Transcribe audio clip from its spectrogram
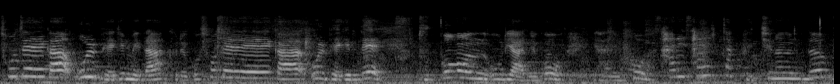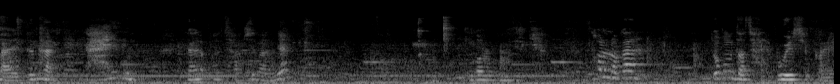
소재가 울 100입니다. 그리고 소재가 울 100인데 두꺼운 울이 아니고 얇고 살이 살짝 비치는 듯 말 듯한 얇은 얇 어, 잠시만요. 이걸로 보여드릴게요. 컬러가 조금 더 잘 보이실 거예요.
